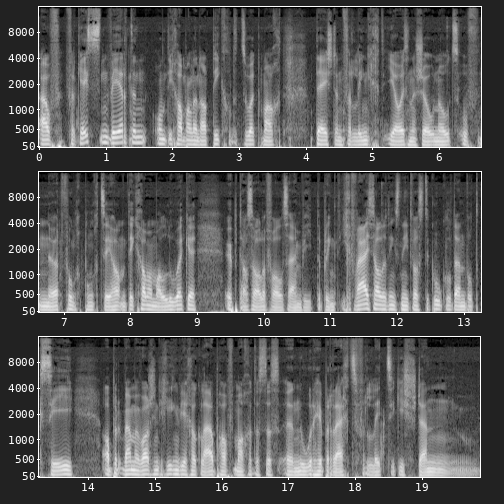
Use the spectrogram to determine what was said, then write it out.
auf Vergessen werden. Und ich habe mal einen Artikel dazu gemacht. Der ist dann verlinkt in unseren Show Notes auf nerdfunk.ch. Und da kann man mal schauen, ob das allenfalls einem weiterbringt. Ich weiß allerdings nicht, was der Google dann sehen Aber wenn man wahrscheinlich irgendwie kann glaubhaft machen dass das eine Urheberrechtsverletzung ist, dann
